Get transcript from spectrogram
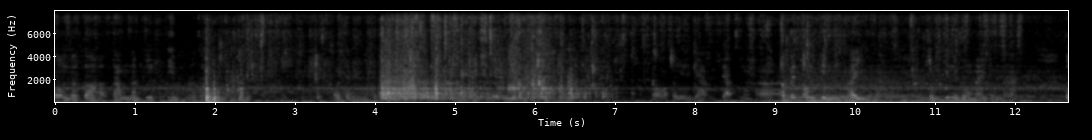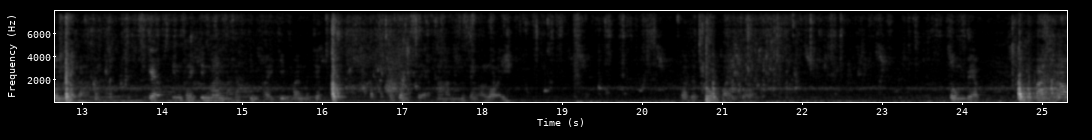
ต้มแล้วก็ตำน้ำพริกจิ้มแล้วจะก็จะมีล้างหอยเชอรี่ ยายามจับนะคะเอาไปต้มกินได้อยู่นะต้มกินในโรงไห้ตรงหน้าต้มแล้วก็แกะกินไข่กินมันนะคะกินไข่กินมันมันจะมันจะแสบนะคะมันจะอร่อย ก็จะต้มไว้ก่อนต้มแบบบานเน่า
